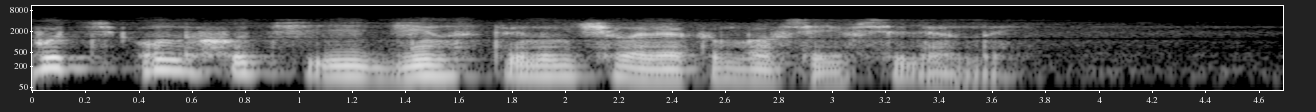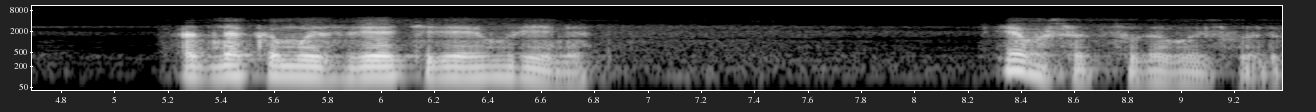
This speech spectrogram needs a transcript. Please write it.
Будь он хоть единственным человеком во всей Вселенной. Однако мы зря теряем время. Я вас отсюда вызволю.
